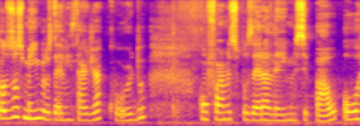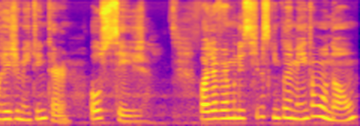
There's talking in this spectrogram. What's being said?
Todos os membros devem estar de acordo conforme dispuser a lei municipal ou o regimento interno. Ou seja, pode haver municípios que implementam ou não,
